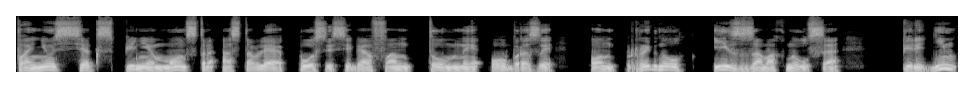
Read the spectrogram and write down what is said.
понесся к спине монстра, оставляя после себя фантомные образы. Он прыгнул и замахнулся. Перед ним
